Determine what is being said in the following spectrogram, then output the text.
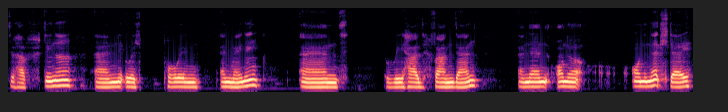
to have dinner and it was pouring and raining. And we had fun then. And then on the on the next day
